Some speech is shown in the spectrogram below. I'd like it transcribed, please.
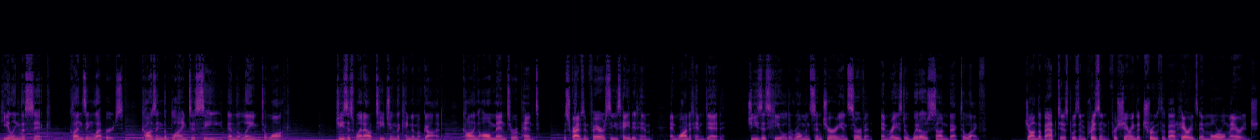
healing the sick, cleansing lepers, causing the blind to see and the lame to walk. Jesus went out teaching the kingdom of God, calling all men to repent. The scribes and Pharisees hated him and wanted him dead. Jesus healed a Roman centurion's servant and raised a widow's son back to life. John the Baptist was imprisoned for sharing the truth about Herod's immoral marriage.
